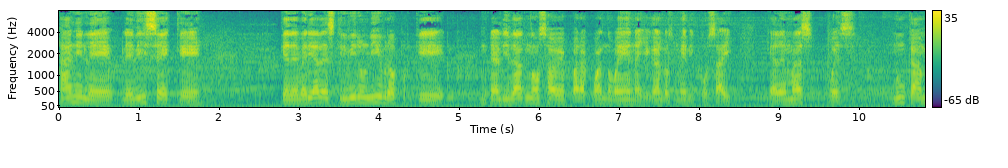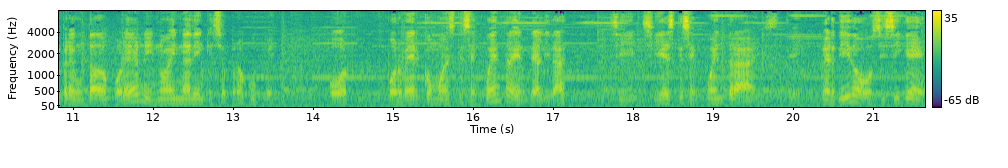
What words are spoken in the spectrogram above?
Annie le, le dice que, que debería de escribir un libro porque en realidad no sabe para cuándo vayan a llegar los médicos ahí. Que además, pues nunca han preguntado por él y no hay nadie que se preocupe por, por ver cómo es que se encuentra en realidad si, si es que se encuentra este, perdido o si sigue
